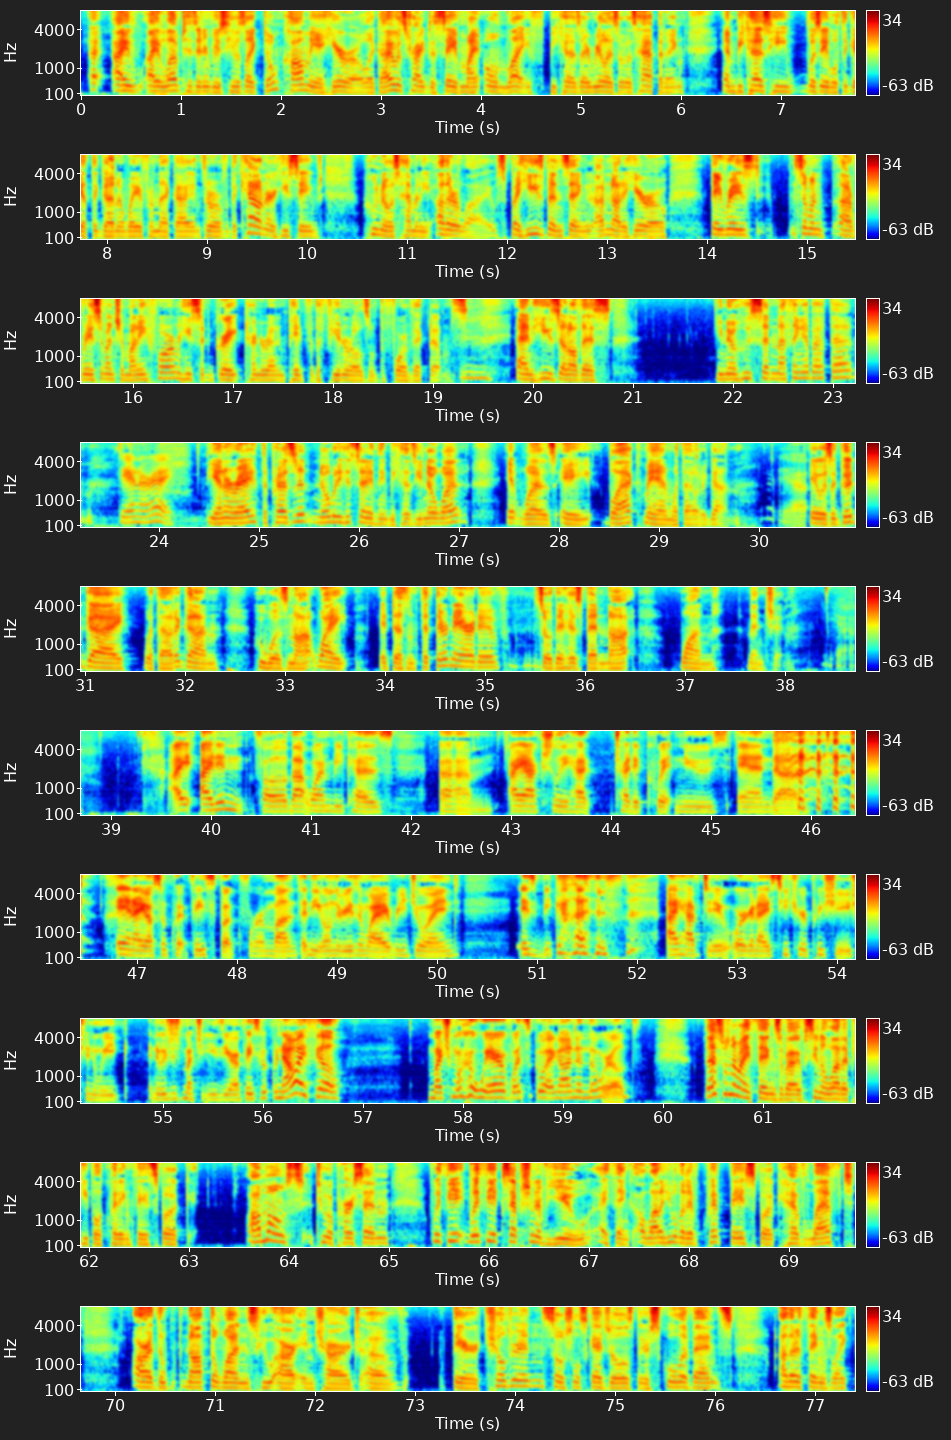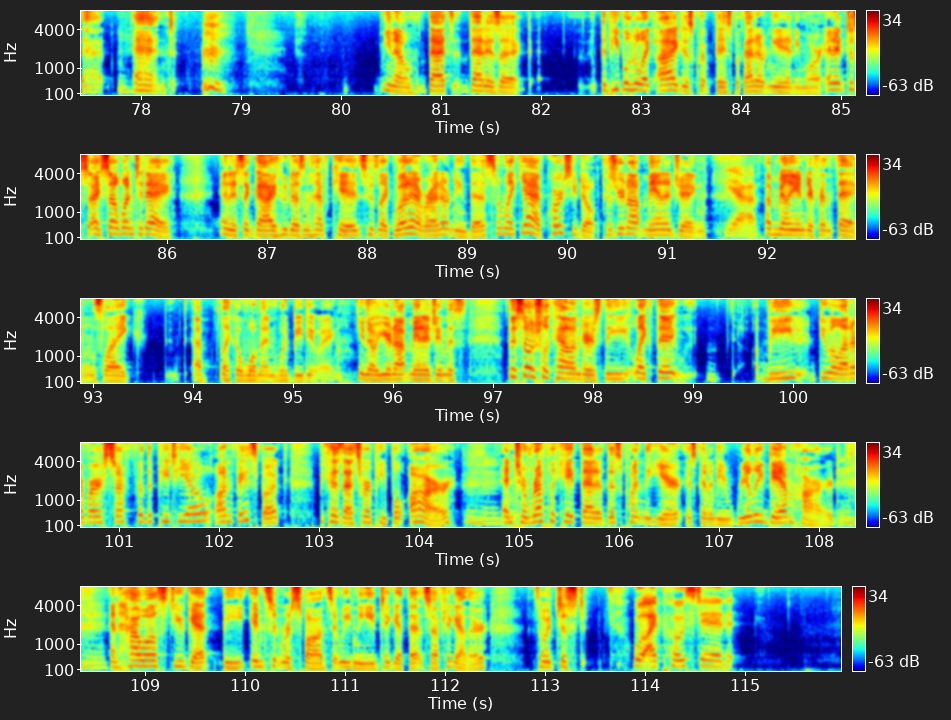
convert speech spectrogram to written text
I- I I loved his interviews. He was like, "Don't call me a hero. Like I was trying to save my own life because I realized it was happening, and because he was able to get the gun away from that guy and throw over the counter, he saved who knows how many other lives. But he's been saying, "I'm not a hero." They raised someone uh, raised a bunch of money for him. He said, "Great." Turned around and paid for the funerals of the four victims, and he's done all this. You know who said nothing about that? The NRA. The NRA, the president, nobody has said anything because you know what? It was a black man without a gun. Yeah. It was a good guy without a gun who was not white. It doesn't fit their narrative, so there has been not one mention. Yeah. I I didn't follow that one because um, I actually had tried to quit news and um, and I also quit Facebook for a month and the only reason why I rejoined is because I have to organize teacher appreciation week and it was just much easier on Facebook. But now I feel much more aware of what's going on in the world. That's one of my things about I've seen a lot of people quitting Facebook almost to a person with the with the exception of you, I think. A lot of people that have quit Facebook have left are the not the ones who are in charge of their children's social schedules, their school events, other things like that. Mm-hmm. And you know, that's that is a the people who are like, I just quit Facebook, I don't need it anymore. And it just I saw one today and it's a guy who doesn't have kids who's like, Whatever, I don't need this. I'm like, Yeah, of course you don't, because you're not managing Yeah. a million different things like a, like a woman would be doing. You know, you're not managing this the social calendars, the like the we do a lot of our stuff for the PTO on Facebook because that's where people are. Mm-hmm. And to replicate that at this point in the year is going to be really damn hard. Mm-hmm. And how else do you get the instant response that we need to get that stuff together? So it just Well, I posted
